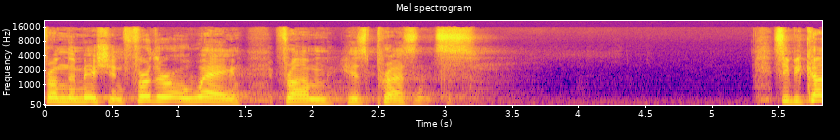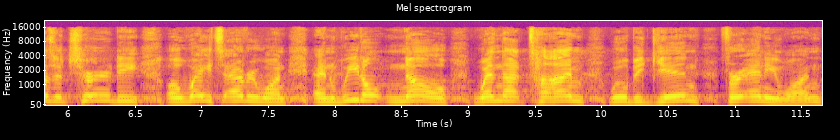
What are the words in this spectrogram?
from the mission, further away from His presence. See, because eternity awaits everyone, and we don't know when that time will begin for anyone.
